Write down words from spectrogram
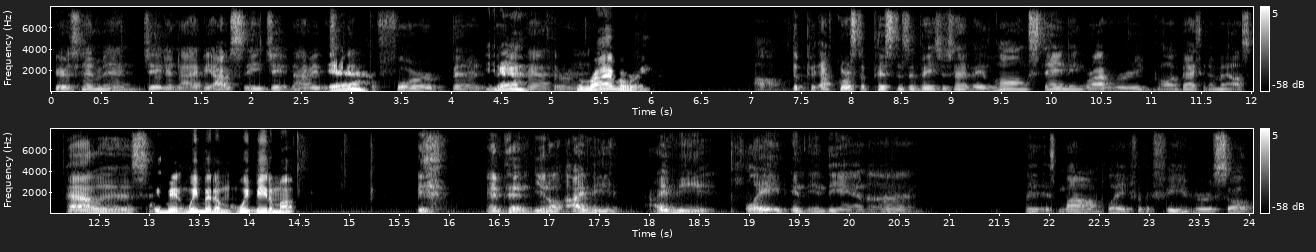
appears him and Jaden Ivey. Obviously, Jaden Ivey was Yeah. picked before Bennedict Yeah. Mathurin. the rivalry. Um, the, of course, the Pistons and Pacers have a long-standing rivalry going back to the Mouse Palace. We beat we beat them we beat them up. and then you know Ivey Ivey played in Indiana and his mom played for the Fever, so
